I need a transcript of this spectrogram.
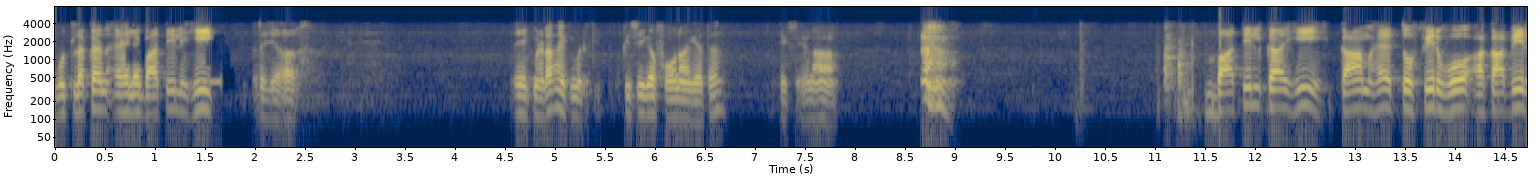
मुतलकन अहल बातिल ही अरे यार। एक मिनट हाँ एक मिनट किसी का फ़ोन आ गया था। एक सेकंड हाँ। बातिल का ही काम है तो फिर वो अकाबिर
